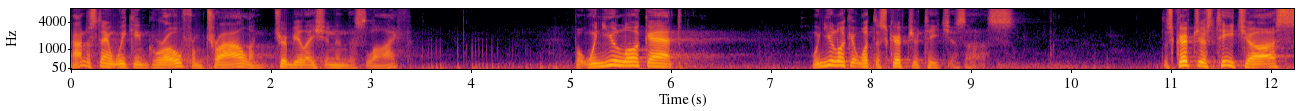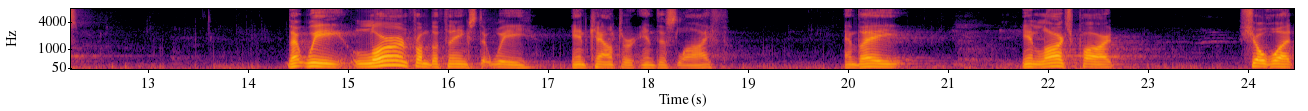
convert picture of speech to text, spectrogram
I understand we can grow from trial and tribulation in this life. But when you look at when you look at what the scripture teaches us, the scriptures teach us that we learn from the things that we encounter in this life, and they in large part, show what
